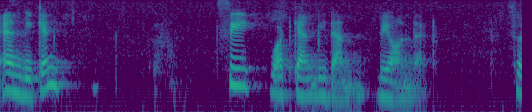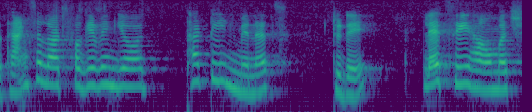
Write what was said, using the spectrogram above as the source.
and we can see what can be done beyond that so thanks a lot for giving your thirteen minutes today let's see how much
